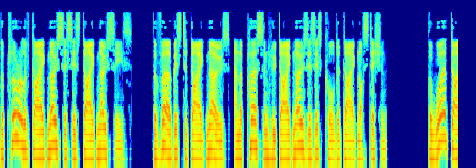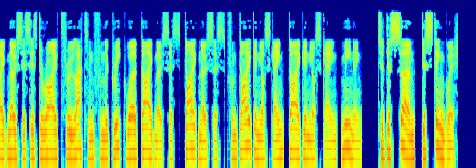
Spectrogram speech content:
The plural of diagnosis is diagnoses. The verb is to diagnose, and a person who diagnoses is called a diagnostician. The word diagnosis is derived through Latin from the Greek word diagnosis, diagnosis from diagnoskain, meaning to discern, distinguish.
